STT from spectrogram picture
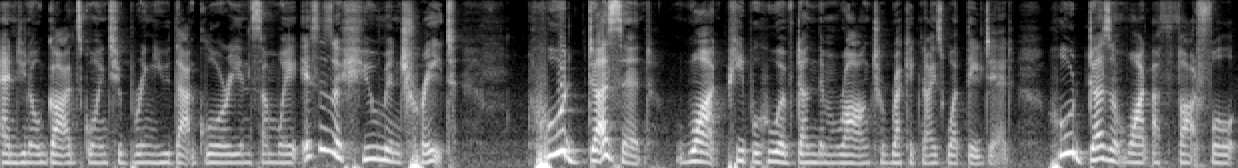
and, you know, God's going to bring you that glory in some way. This is a human trait. Who doesn't want people who have done them wrong to recognize what they did? Who doesn't want a thoughtful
